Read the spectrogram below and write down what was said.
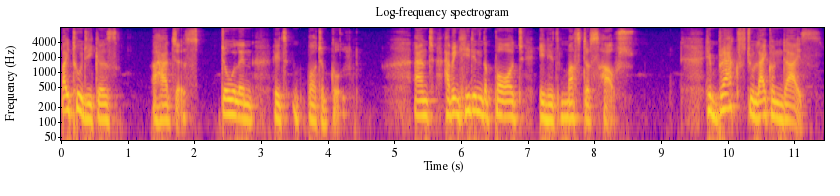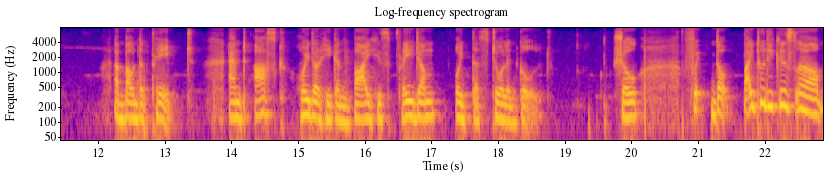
Pythodicus, had stolen his pot of gold and having hidden the pot in his master's house. He brags to Lyconides about the theft and ask whether he can buy his freedom with the stolen gold. So the Pythodicus uh,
